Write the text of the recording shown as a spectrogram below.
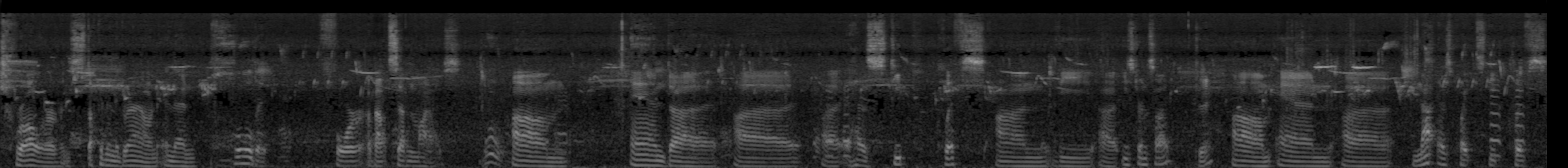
trawler and stuck it in the ground, and then pulled it for about seven miles. Um, and uh, uh, uh, it has steep cliffs on the uh, eastern side, Okay. um, and uh, not as quite steep cliffs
